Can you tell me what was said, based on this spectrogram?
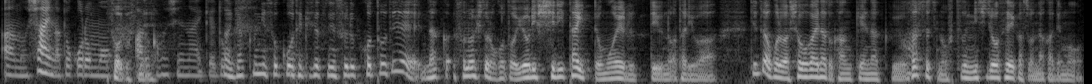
あのシャイなところもそうですねあるかもしれないけど、逆にそこを適切にすることでなんかその人のことをより知りたいって思えるっていうのあたりは実はこれは障害など関係なく、私たちの普通の日常生活の中でも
